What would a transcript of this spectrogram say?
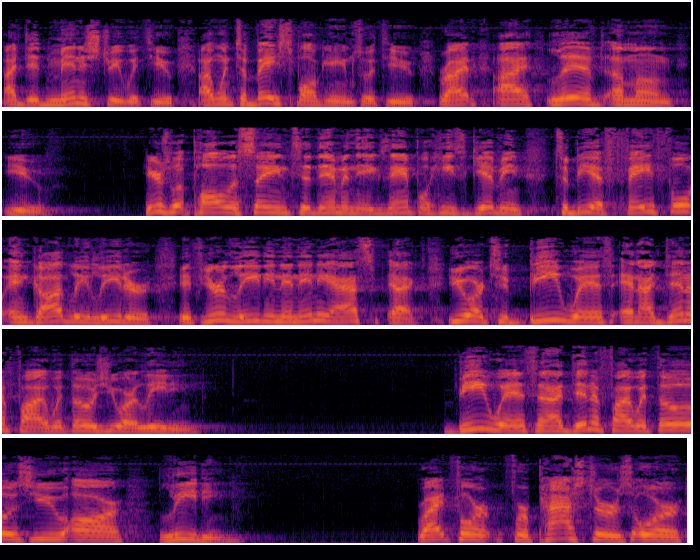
I did ministry with you. I went to baseball games with you, right? I lived among you. Here's what Paul is saying to them in the example he's giving to be a faithful and godly leader. If you're leading in any aspect, you are to be with and identify with those you are leading be with and identify with those you are leading. Right? For, for pastors or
